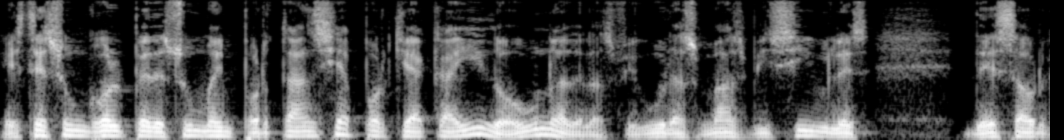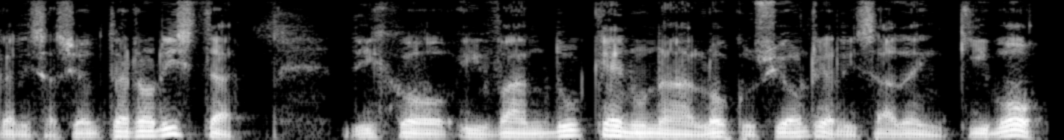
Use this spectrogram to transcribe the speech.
Este es un golpe de suma importancia porque ha caído una de las figuras más visibles de esa organización terrorista, dijo Iván Duque en una locución realizada en Quibó,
